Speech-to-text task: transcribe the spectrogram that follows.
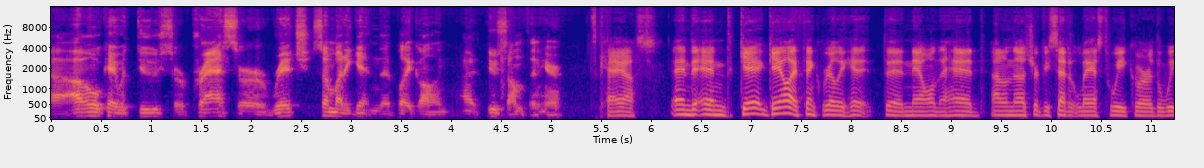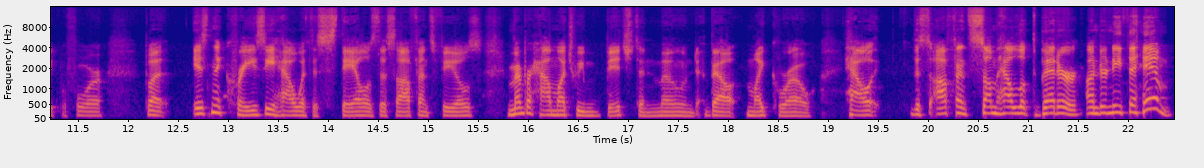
Uh, I'm okay with Deuce or Press or Rich, somebody getting the play calling. I do something here. It's chaos. And and Gail, I think, really hit the nail on the head. I don't know sure if he said it last week or the week before, but isn't it crazy how with as stale as this offense feels? Remember how much we bitched and moaned about Mike Groh, how this offense somehow looked better underneath of him.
